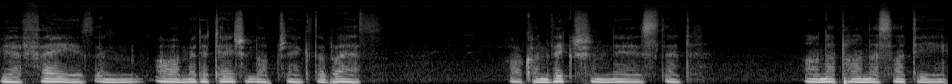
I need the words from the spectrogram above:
We have faith in our meditation object, the breath. Our conviction is that Anapanasati,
